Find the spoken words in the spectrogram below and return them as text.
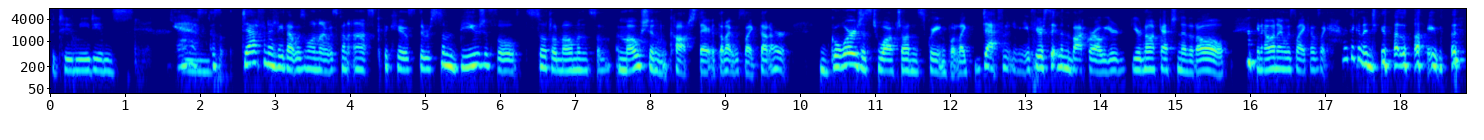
the two mediums. Yes, because um, definitely that was one I was going to ask because there were some beautiful, subtle moments of emotion caught there that I was like, that are gorgeous to watch on screen, but like definitely if you're sitting in the back row, you're you're not catching it at all. You know, and I was like, I was like, how are they going to do that live?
